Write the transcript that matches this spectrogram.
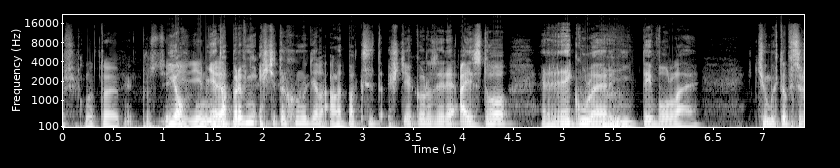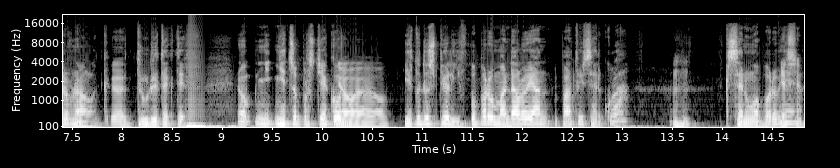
všechno to je prostě Jo, jinde. mě ta první ještě trochu nudila, ale pak se to ještě jako rozjede a je z toho regulérní, ty vole. K čemu bych to přirovnal? K uh, True Detective. No, ně, něco prostě jako, Jo, jo, jo. je to dospělý. Opravdu Mandalorian, pamatuješ Herkula? Mhm. Xenu a podobně? Jasně.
